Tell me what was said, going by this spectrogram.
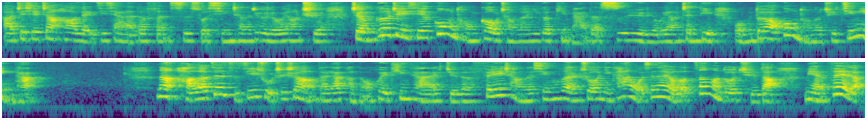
啊这些账号累积下来的粉丝所形成的这个流量池，整。个这些共同构成了一个品牌的私域流量阵地，我们都要共同的去经营它。那好了，在此基础之上，大家可能会听起来觉得非常的兴奋，说你看我现在有了这么多渠道，免费的、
